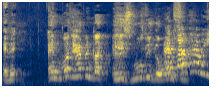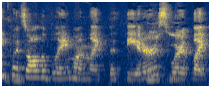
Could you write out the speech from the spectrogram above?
And it and what happened? Like his movie, The I love how he puts all the blame on like the theaters, where like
